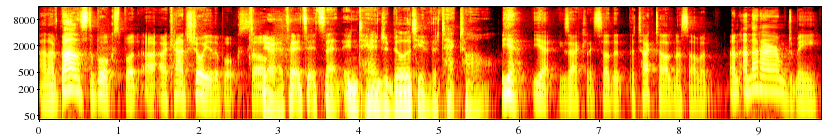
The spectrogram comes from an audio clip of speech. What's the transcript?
and I've balanced the books, but I, I, can't show you the books." So yeah, it's, it's it's that intangibility of the tactile. Yeah, yeah, exactly. So the the tactileness of it, and and that armed me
